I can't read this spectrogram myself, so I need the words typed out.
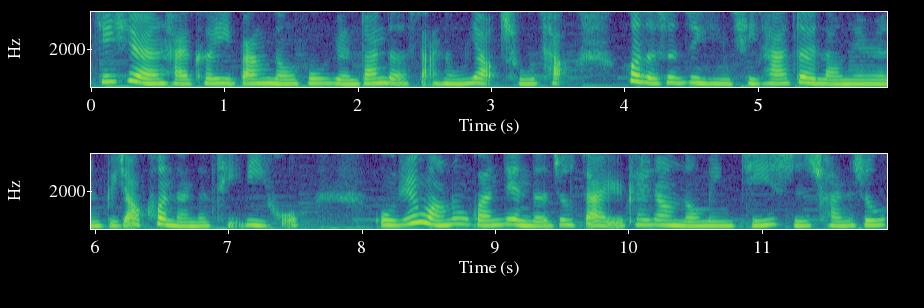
机器人还可以帮农夫远端的撒农药、除草，或者是进行其他对老年人比较困难的体力活。五 G 网络关键的就在于可以让农民及时传输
